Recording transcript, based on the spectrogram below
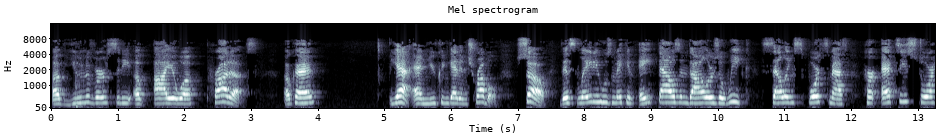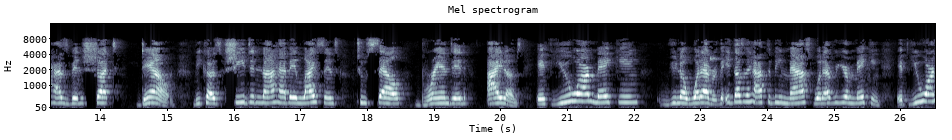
of University of Iowa products. Okay? Yeah, and you can get in trouble. So, this lady who's making $8,000 a week selling sports masks, her Etsy store has been shut down because she did not have a license to sell branded items. If you are making you know whatever it doesn't have to be mass whatever you're making if you are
